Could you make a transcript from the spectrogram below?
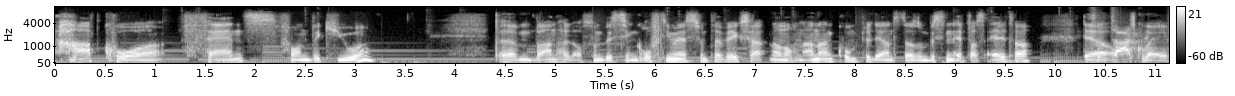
Hardcore-Fans von The Cure ähm, waren halt auch so ein bisschen grufti-mäßig unterwegs. Wir hatten auch noch einen anderen Kumpel, der uns da so ein bisschen etwas älter. Der so Darkwave,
